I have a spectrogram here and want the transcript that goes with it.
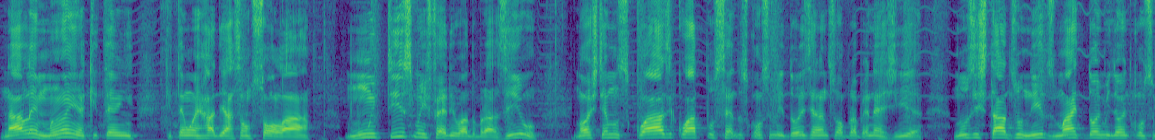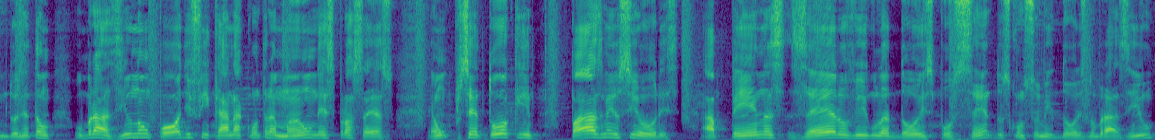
Na Alemanha, que tem, que tem uma irradiação solar muitíssimo inferior à do Brasil, nós temos quase 4% dos consumidores gerando sua própria energia. Nos Estados Unidos, mais de 2 milhões de consumidores. Então, o Brasil não pode ficar na contramão nesse processo. É um setor que, pasmem os senhores, apenas 0,2% dos consumidores no Brasil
